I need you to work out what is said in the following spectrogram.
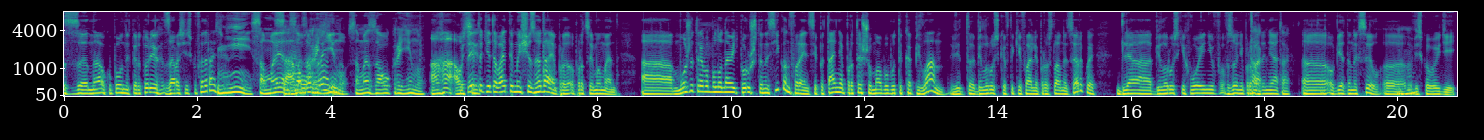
з на окупованих територіях за Російську Федерацію. Ні, саме, Саме за за Україну. Україну. Саме за Україну. Ага, а Оці- оце тоді давайте ми ще згадаємо про, про цей момент. А може, треба було навіть порушити на цій конференції питання про те, що мав би бути капілан від білоруської автокефальної православної церкви для білоруських воїнів в зоні проведення так, е, об'єднаних сил е, Мгм. військових дій.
